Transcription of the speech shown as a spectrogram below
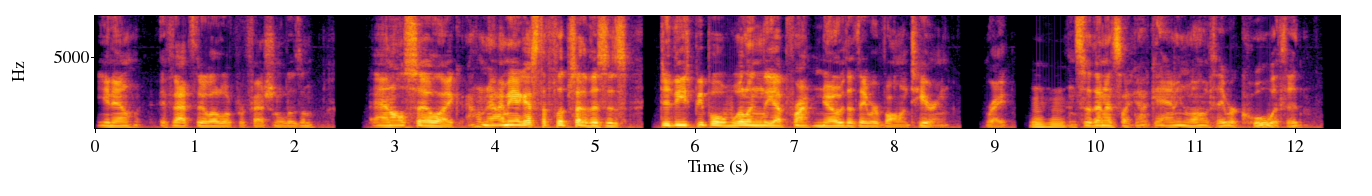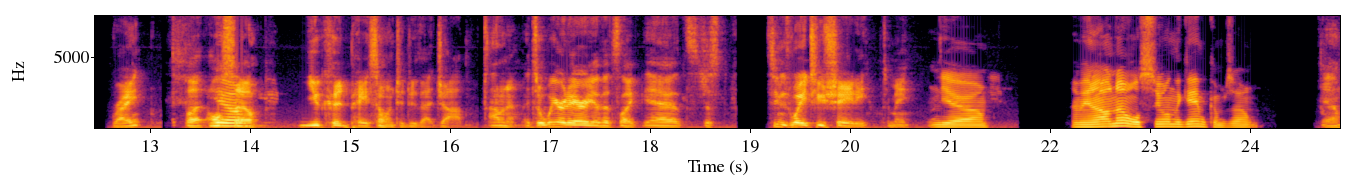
You know, if that's their level of professionalism, and also like I don't know. I mean, I guess the flip side of this is, did these people willingly up front know that they were volunteering, right? hmm And so then it's like, okay, I mean, well, if they were cool with it, right? But also, you could pay someone to do that job. I don't know. It's a weird area that's like, yeah, it's just seems way too shady to me. yeah. I mean, I don't know. We'll see when the game comes out. Yeah.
